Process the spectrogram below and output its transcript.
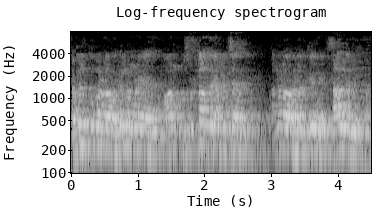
தமிழ்குமார் அவர்கள் நம்முடைய மாண்பு சுற்றுலாத்துறை அமைச்சர் அண்ணன் அவர்களுக்கு சால்வளிப்பார்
